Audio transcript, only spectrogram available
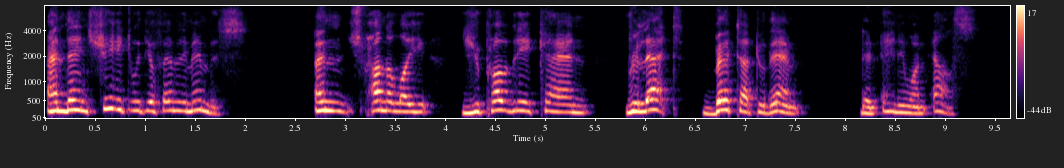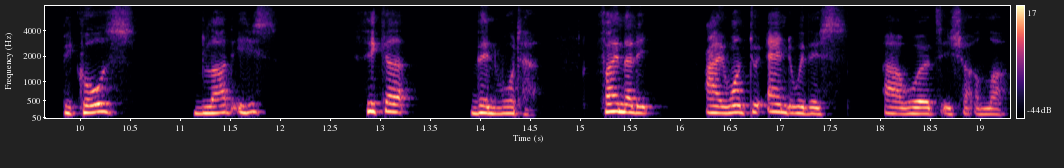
and then share it with your family members. And subhanAllah, you, you probably can relate better to them than anyone else because blood is thicker than water. Finally, I want to end with these uh, words, inshallah.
